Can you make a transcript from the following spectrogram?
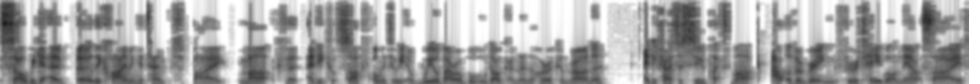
So we get an early climbing attempt by Mark that Eddie cuts off, only to eat a wheelbarrow bulldog and then a hurricane rana. Eddie tries to suplex Mark out of a ring through a table on the outside,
